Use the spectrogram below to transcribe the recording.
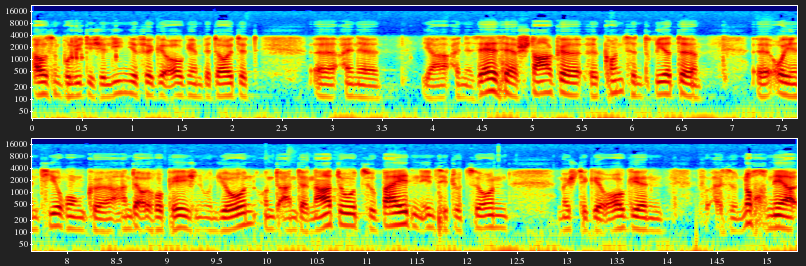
außenpolitische Linie für Georgien bedeutet äh, eine, ja, eine sehr, sehr starke, äh, konzentrierte Orientierung an der Europäischen Union und an der NATO. Zu beiden Institutionen möchte Georgien also noch näher,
